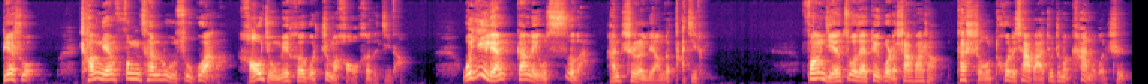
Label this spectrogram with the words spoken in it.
别说，常年风餐露宿惯了。好久没喝过这么好喝的鸡汤，我一连干了有四碗，还吃了两个大鸡腿。芳姐坐在对过的沙发上，她手托着下巴，就这么看着我吃，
